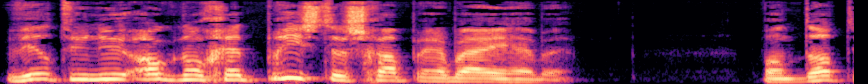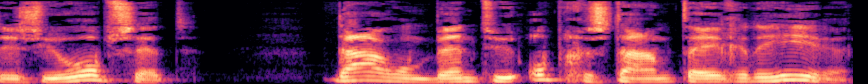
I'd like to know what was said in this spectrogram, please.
Wilt u nu ook nog het priesterschap erbij hebben? Want dat is uw opzet. Daarom bent u opgestaan tegen de Heere.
